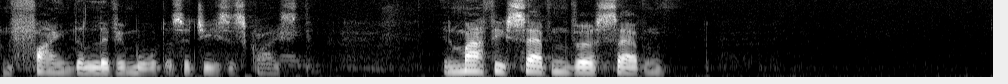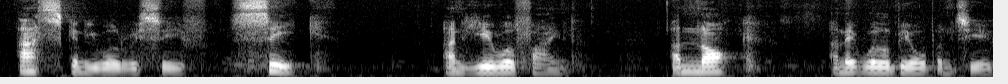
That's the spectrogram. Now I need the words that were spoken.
and find the living waters of Jesus Christ. In Matthew 7, verse 7, Ask and you will receive. Seek and you will find. And knock and it will be open to you.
